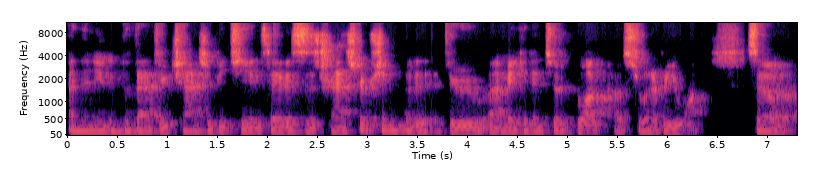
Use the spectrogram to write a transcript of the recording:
and then you can put that through ChatGPT and say this is a transcription, put it through, uh, make it into a blog post or whatever you want. So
